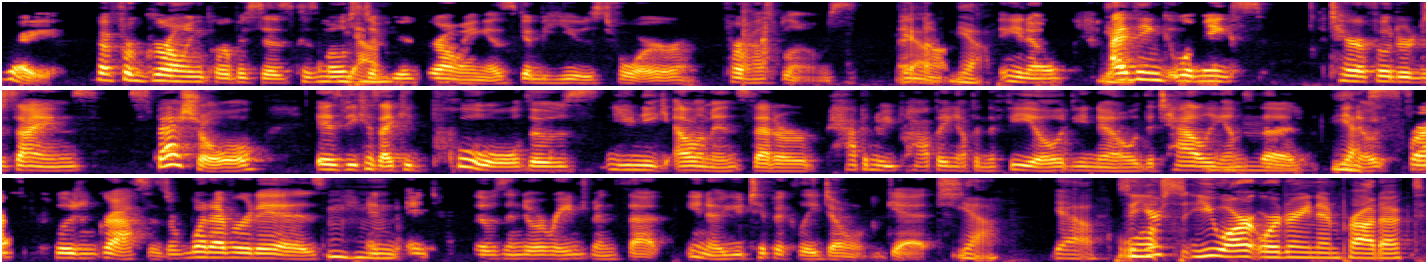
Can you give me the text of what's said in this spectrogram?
right but for growing purposes because most yeah. of your growing is going to be used for farmhouse blooms and yeah. not yeah you know i think what makes Tara Fodor designs special is because I could pull those unique elements that are happen to be popping up in the field, you know, the thalliums, mm, the yes. you know, fresh explosion grasses or whatever it is, mm-hmm. and, and those into arrangements that, you know, you typically don't get. Yeah. Yeah. So well, you're you are ordering in product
